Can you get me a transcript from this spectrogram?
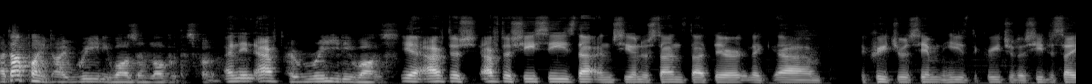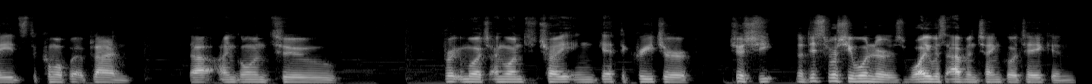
at that point, I really was in love with this film. And then after I really was. yeah, after sh- after she sees that and she understands that they're like um the creature is him and he's the creature that she decides to come up with a plan that I'm going to pretty much I'm going to try and get the creature just she now this is where she wonders why was Avanchenko taken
